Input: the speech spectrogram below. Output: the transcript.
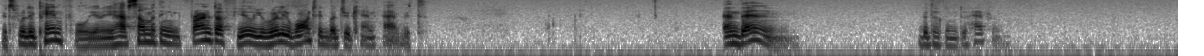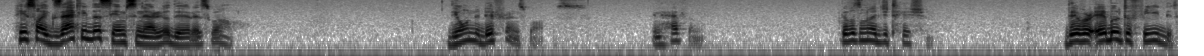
It's really painful. You know, you have something in front of you, you really want it, but you can't have it. And then they took him to heaven. He saw exactly the same scenario there as well. The only difference was in heaven, there was no agitation. They were able to feed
